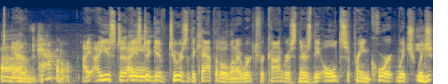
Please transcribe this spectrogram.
of yeah. the Capitol. I, I, used to and, I used to give tours of the Capitol when I worked for Congress, and there's the old Supreme Court, which which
